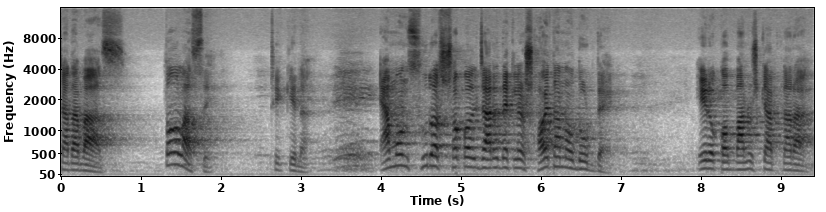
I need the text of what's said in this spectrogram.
চাঁদাবাজ, তল আছে। ঠিক কিনা? এমন সুরত সকল যারে দেখলে শয়তানও দৌড় দেয়। এরকম মানুষকে আপনারা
